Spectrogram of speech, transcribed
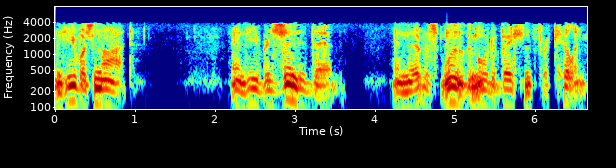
and he was not. And he resented that. And that was one of the motivations for killing.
